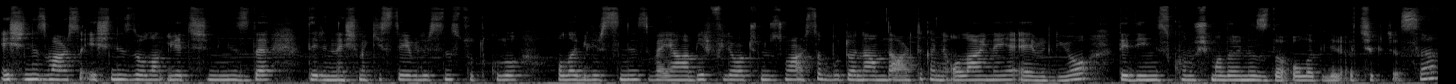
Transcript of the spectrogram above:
Eşiniz varsa eşinizle olan iletişiminizde derinleşmek isteyebilirsiniz. Tutkulu olabilirsiniz veya bir flörtünüz varsa bu dönemde artık hani olay neye evriliyor dediğiniz konuşmalarınız da olabilir açıkçası.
